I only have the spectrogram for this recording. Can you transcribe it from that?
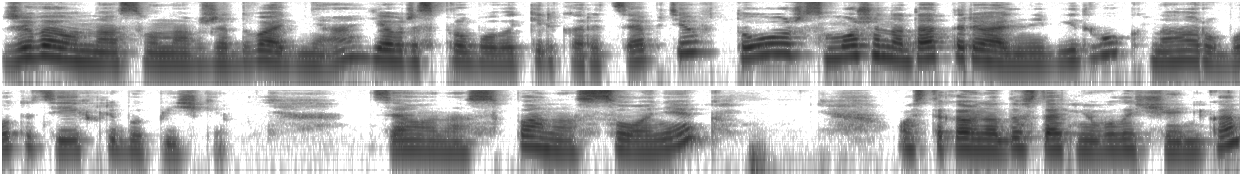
Живе у нас вона вже два дня. Я вже спробувала кілька рецептів, тож зможу надати реальний відгук на роботу цієї хлібопічки. Це у нас Panasonic. Ось така вона достатньо величенька.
